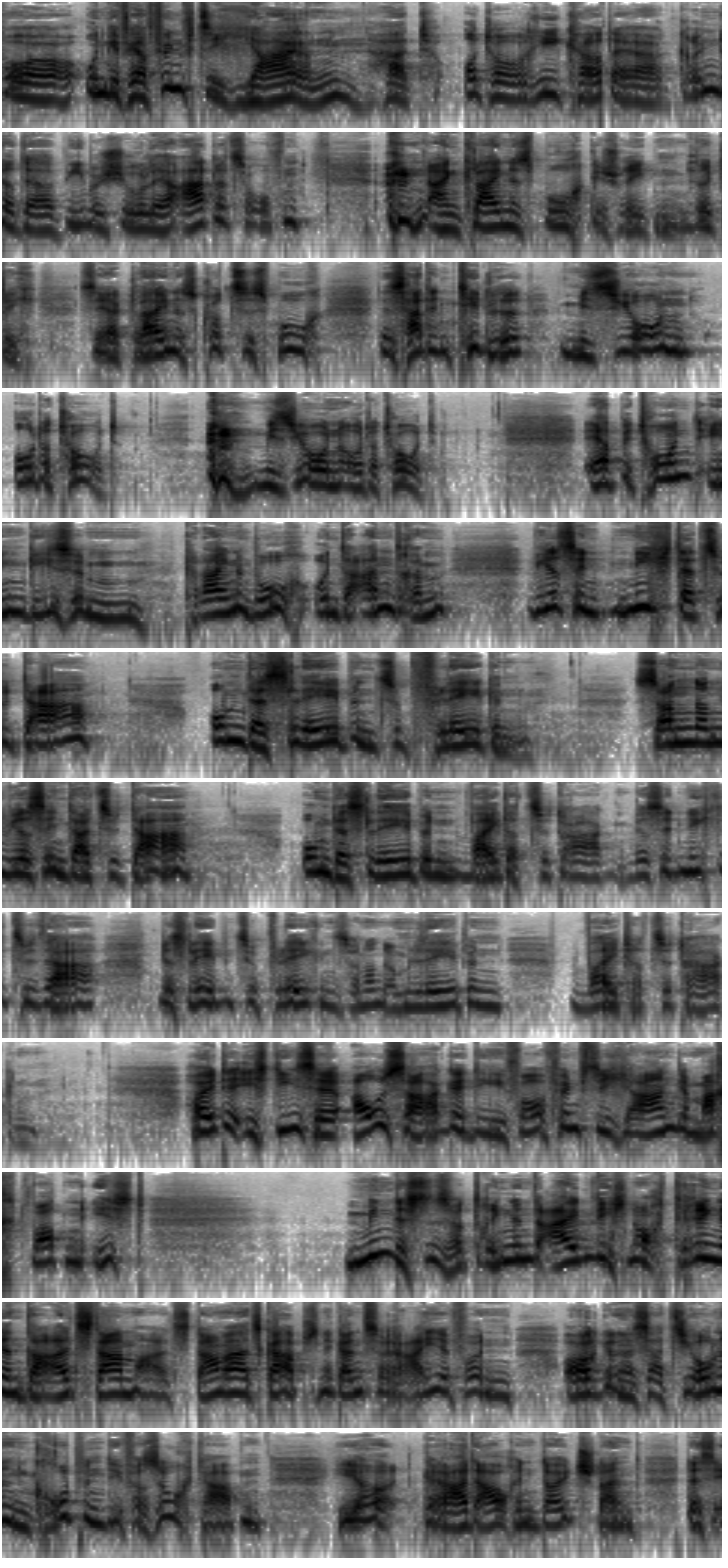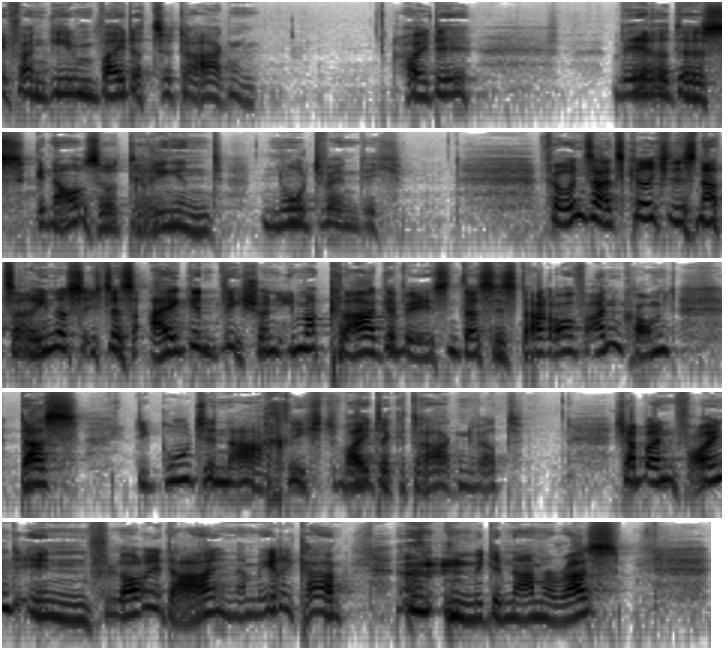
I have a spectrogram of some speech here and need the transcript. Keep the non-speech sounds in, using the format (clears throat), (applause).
Vor ungefähr 50 Jahren hat Otto Rieker, der Gründer der Bibelschule Adelshofen, (clears throat) ein kleines Buch geschrieben, wirklich sehr kleines, kurzes Buch. Das hat den Titel Mission oder Tod. (clears throat) Mission oder Tod. Er betont in diesem kleinen Buch unter anderem, wir sind nicht dazu da, um das Leben zu pflegen sondern wir sind dazu da, um das Leben weiterzutragen. Wir sind nicht dazu da, um das Leben zu pflegen, sondern um Leben weiterzutragen. Heute ist diese Aussage, die vor 50 Jahren gemacht worden ist, mindestens so dringend, eigentlich noch dringender als damals. Damals gab es eine ganze Reihe von Organisationen, Gruppen, die versucht haben, hier gerade auch in Deutschland das Evangelium weiterzutragen. Heute wäre das genauso dringend notwendig. Für uns als Kirche des Nazareners ist es eigentlich schon immer klar gewesen, dass es darauf ankommt, dass die gute Nachricht weitergetragen wird. Ich habe einen Freund in Florida, in Amerika, (clears throat) mit dem Namen Russ.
